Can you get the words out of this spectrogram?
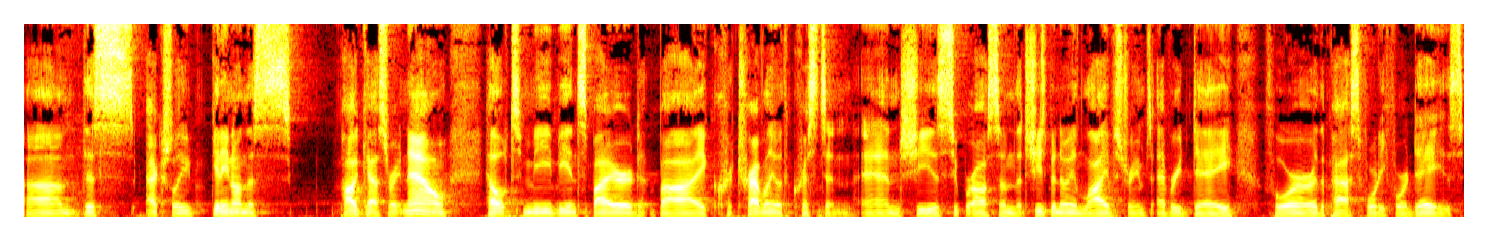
Um, this actually getting on this podcast right now helped me be inspired by traveling with Kristin. And she is super awesome that she's been doing live streams every day for the past 44 days.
